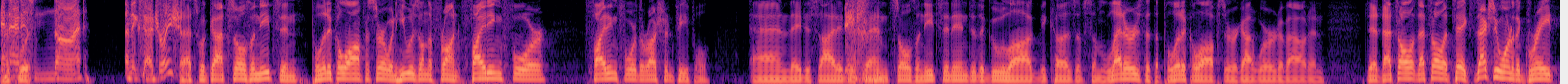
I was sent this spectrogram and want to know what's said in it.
And That's that what, is not an exaggeration. That's what got Solzhenitsyn, political officer, when he was on the front fighting for fighting for the Russian people and they decided to send Solzhenitsyn into the gulag because of some letters that the political officer got word about, and that, that's all. That's all it takes. It's actually one of the great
